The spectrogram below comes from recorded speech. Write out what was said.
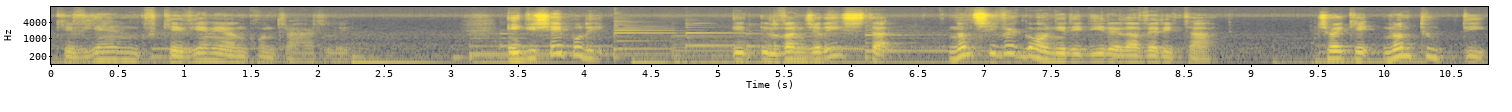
che viene, che viene a incontrarli. E i discepoli, il, il Vangelista non si vergogna di dire la verità, cioè che non tutti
